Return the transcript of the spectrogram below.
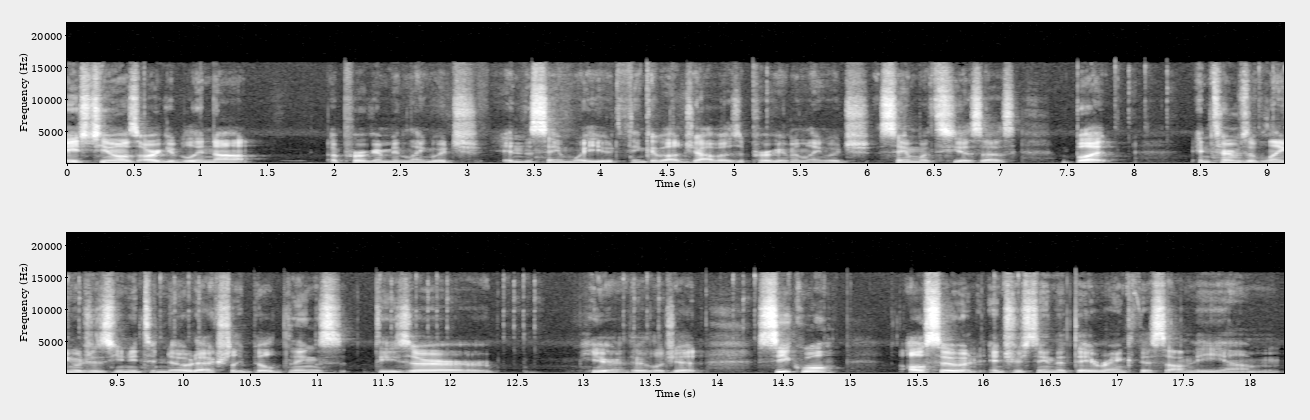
HTML is arguably not a programming language in the same way you would think about Java as a programming language. Same with CSS. But in terms of languages you need to know to actually build things, these are here. They're legit. SQL, also interesting that they rank this on the, um,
